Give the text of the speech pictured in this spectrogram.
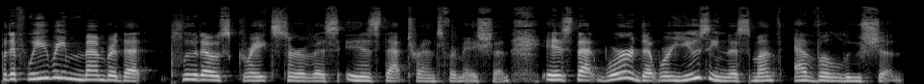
But if we remember that Pluto's great service is that transformation, is that word that we're using this month, evolution,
